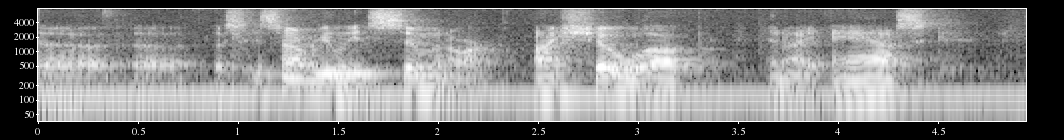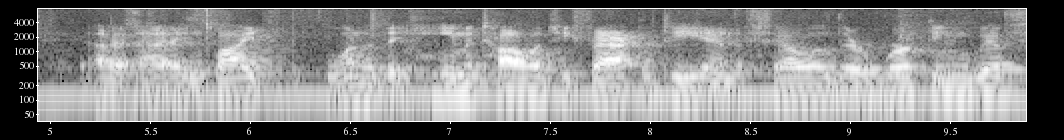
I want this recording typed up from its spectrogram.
uh, a, it's not really a seminar. I show up and I ask, I invite one of the hematology faculty and a fellow they're working with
